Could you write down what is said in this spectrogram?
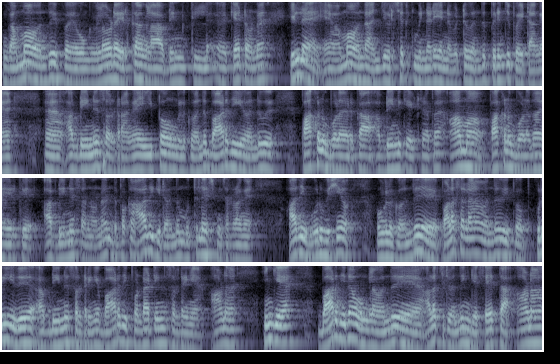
உங்கள் அம்மா வந்து இப்போ உங்களோட இருக்காங்களா? அப்படின்னு கேட்டோன்னே இல்லை என் அம்மா வந்து அஞ்சு வருஷத்துக்கு முன்னாடி என்னை விட்டு வந்து பிரிஞ்சு போயிட்டாங்க. அப்படின்னு சொல்கிறாங்க இப்போ உங்களுக்கு வந்து பாரதியை வந்து பார்க்கணும் போல இருக்கா? அப்படின்னு கேட்குறப்ப ஆமாம் பார்க்கணும் போல தான் இருக்குது அப்படின்னு சொன்னோன்னே இந்த பக்கம் ஆதிக்கிட்ட வந்து முத்துலட்சுமி சொல்கிறாங்க அது ஒரு விஷயம். உங்களுக்கு வந்து பழசெல்லாம் வந்து இப்போ புரியுது அப்படின்னு சொல்கிறீங்க பாரதி பொண்டாட்டின்னு சொல்கிறீங்க ஆனால் இங்கே பாரதி தான் உங்களை வந்து அழைச்சிட்டு வந்து இங்கே சேர்த்தா. ஆனால்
